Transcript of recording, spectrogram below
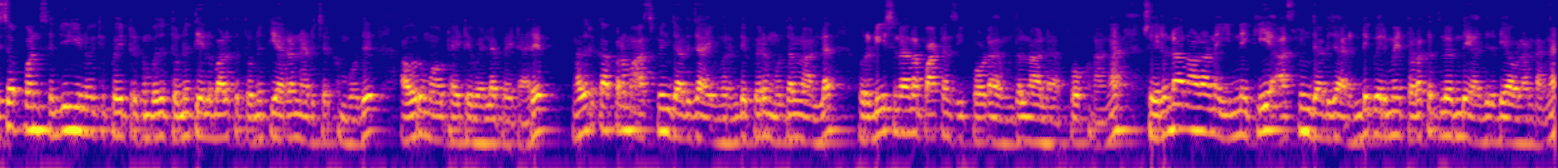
ரிஷப் பண்ட் செஞ்சுரியை நோக்கி போயிட்டு இருக்கும்போது தொண்ணூற்றி ஏழு பாலுக்கு தொண்ணூற்றி ஆறு ரன் அடிச்சிருக்கும் போது அவரும் அவுட் ஆகிட்டு வெளில போயிட்டார். அதற்கப்புறம் அஸ்வின் ஜடேஜா இவங்க ரெண்டு பேரும் முதல் நாளில் ஒரு டீசெண்டான பார்ட்னர்ஷிப்போட முதல் நாளில் போக்குனாங்க. ஸோ இரண்டாம் நாளான இன்னைக்கு அஸ்வின் ஜடேஜா ரெண்டு பேருமே தொடக்கத்திலிருந்தே அதிரடியாக விளாண்டாங்க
